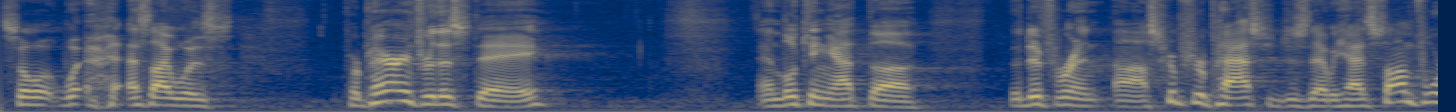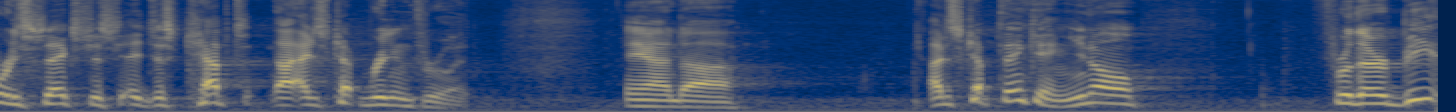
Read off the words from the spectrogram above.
So, as I was preparing for this day and looking at the, the different uh, scripture passages that we had, Psalm 46 just it just kept I just kept reading through it, and uh, I just kept thinking, you know, for there be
